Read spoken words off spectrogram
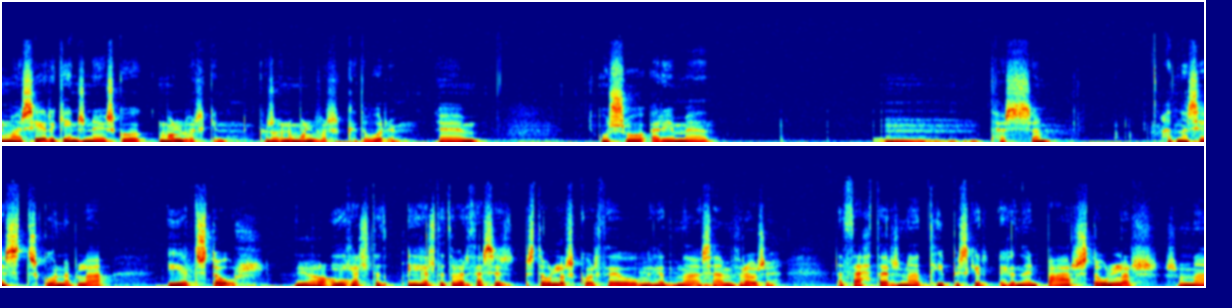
maður sér ekki eins og sko málverkin hvers konar málverk þetta voru. Um, og svo er ég með um, þessa. Hérna sést sko nefnilega í eitt stól já. Ég held að, ég held að þetta verði þessir stólar sko þegar mm. hérna segðum frá þessu. En þetta er svona típiskir einhvern veginn barstólar svona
